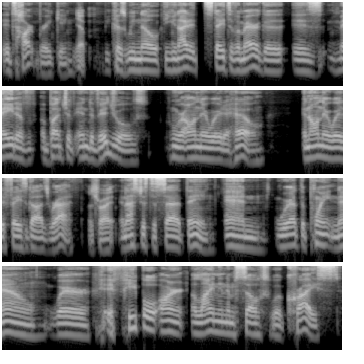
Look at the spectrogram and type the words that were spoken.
it's heartbreaking yep. because we know the United States of America is made of a bunch of individuals who are on their way to hell and on their way to face God's wrath. That's right. And that's just a sad thing. And we're at the point now where if people aren't aligning themselves with Christ,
